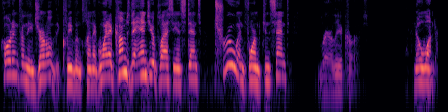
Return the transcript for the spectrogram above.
Quoting from the Journal of the Cleveland Clinic, when it comes to angioplasty and stents, true informed consent rarely occurs. No wonder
